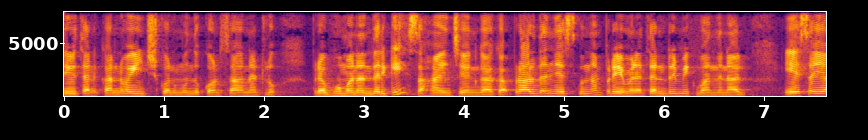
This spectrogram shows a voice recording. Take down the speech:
జీవితానికి అన్వయించుకొని ముందు కొనసాగినట్లు ప్రభు మనందరికీ సహాయం చేయను గాక. ప్రార్థన చేసుకుందాం. ప్రేమైన తండ్రి మీకు వందనాలు. ఏసయ్య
